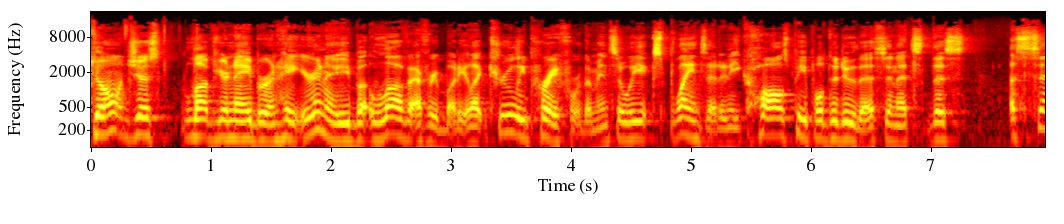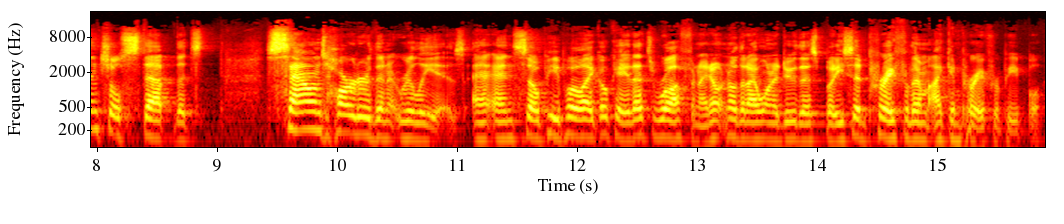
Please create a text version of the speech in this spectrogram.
don't just love your neighbor and hate your enemy, but love everybody. Like truly pray for them. And so he explains it and he calls people to do this. And it's this essential step that's sounds harder than it really is. And, and, so people are like, okay, that's rough, and I don't know that I want to do this, but he said, pray for them. I can pray for people.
